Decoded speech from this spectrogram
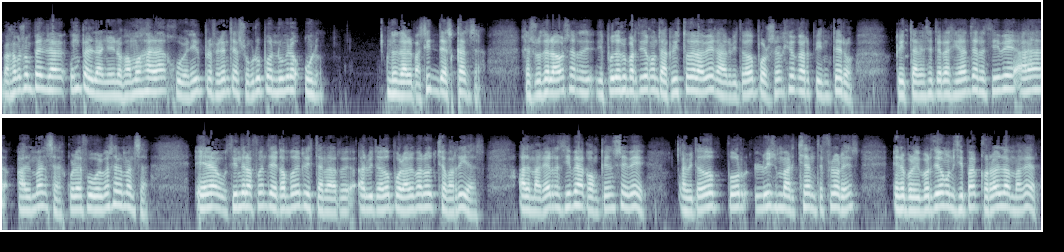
Bajamos un, peldaño y nos vamos a la juvenil preferente, a su grupo número uno, donde Albacit descansa. Jesús de la Osa disputa su partido contra Cristo de la Vega, arbitrado por Sergio Carpintero. Cristianense Tierra Gigante recibe a Almansa, Escuela de Fútbol Base Almansa. En Agustín de la Fuente de Campo de Cristal, arbitrado por Álvaro Chavarrías. Almaguer recibe a Conquense B, arbitrado por Luis Marchante Flores. En el Polideportivo Municipal Corral de Almaguer.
